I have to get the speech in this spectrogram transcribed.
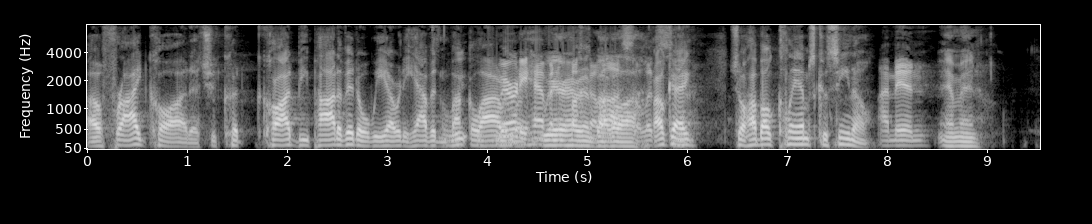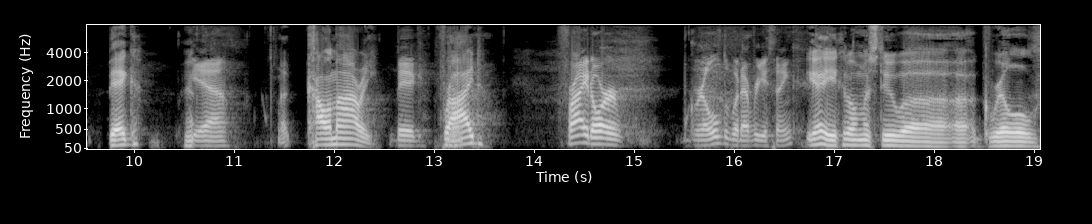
a fried cod? Or should could cod be part of it, or we already have it in bacalao? we already have it in We're having bacala, bacala. so let's- Okay. So how about clams casino? I'm in. I mean, Big Yeah. calamari, Big. fried. Fried or grilled, whatever you think. yeah, you could almost do a, a grilled.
